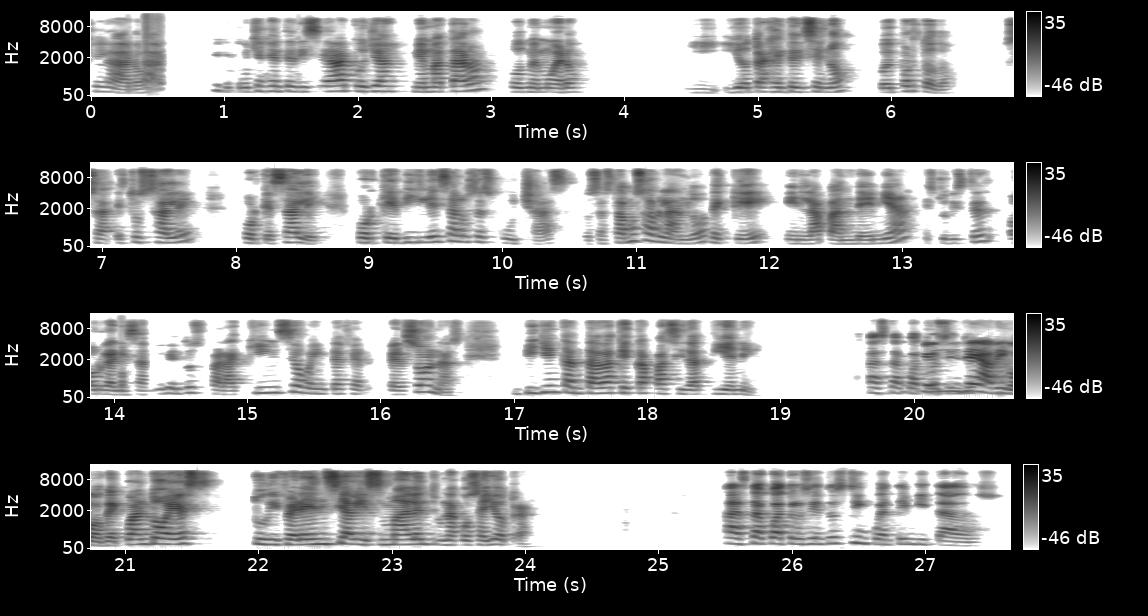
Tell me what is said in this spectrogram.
Claro, porque mucha gente dice, ah, pues ya, me mataron, pues me muero. Y, y otra gente dice, no, voy por todo. O sea, esto sale porque sale, porque diles a los escuchas, o sea, estamos hablando de que en la pandemia estuviste organizando eventos para 15 o 20 personas. Villa Encantada, ¿qué capacidad tiene? Hasta 400. ¿Qué idea, digo, de cuándo es tu diferencia abismal entre una cosa y otra? Hasta 450 invitados.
